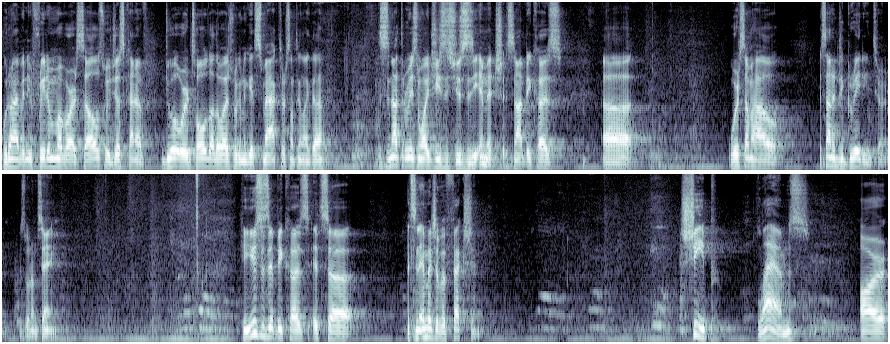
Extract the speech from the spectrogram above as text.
We don't have any freedom of ourselves. We just kind of do what we're told, otherwise, we're going to get smacked or something like that. This is not the reason why Jesus uses the image. It's not because uh, we're somehow, it's not a degrading term, is what I'm saying. He uses it because it's, a, it's an image of affection. Sheep, lambs, are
